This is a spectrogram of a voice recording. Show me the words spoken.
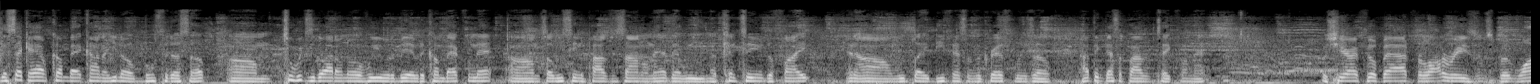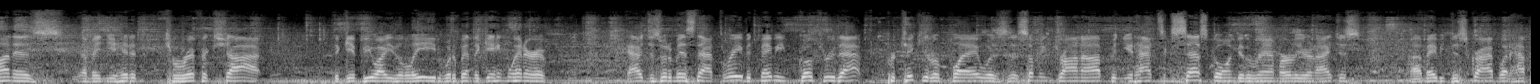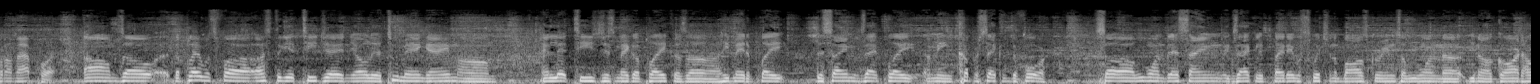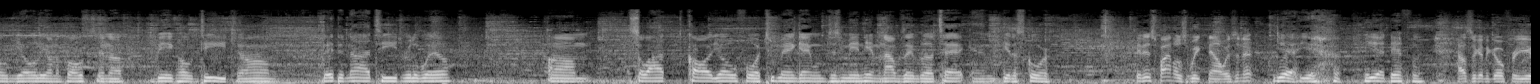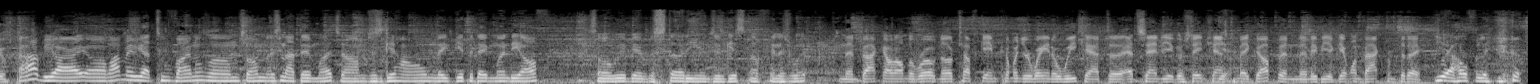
the second half comeback kind of you know boosted us up. Um, two weeks ago, I don't know if we would be able to come back from that. Um, so we've seen a positive sign on that that we you know, continue to fight and um, we played defensively aggressively. So I think that's a positive take from that. Well, Sher, I feel bad for a lot of reasons, but one is, I mean, you hit a terrific shot to give BYU the lead. Would have been the game winner if guy just would have missed that three. But maybe go through that particular play. Was uh, something drawn up, and you'd had success going to the rim earlier tonight? Just uh, maybe describe what happened on that play. Um, so the play was for us to get TJ and Yoeli a two-man game. Um, and let Teej just make a play because uh, he made a play, the same exact play. I mean, a couple seconds before. So uh, we wanted that same exactly play. They were switching the ball screen, so we wanted a you know a guard holding Yoeli on the post and a big hold Teej. Um, they denied Teej really well. Um, so I called Yo for a two man game with just me and him, and I was able to attack and get a score. It is finals week now, isn't it? Yeah, yeah, yeah, definitely. How's it going to go for you? I'll be all right. Um, I maybe got two finals, um, so I'm, it's not that much. Um, just get home. They get today Monday off, so we'll be able to study and just get stuff finished with. And then back out on the road. Another tough game coming your way in a week at uh, at San Diego State. Chance Yeah. to make up and uh, maybe you get one back from today. Yeah, hopefully.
